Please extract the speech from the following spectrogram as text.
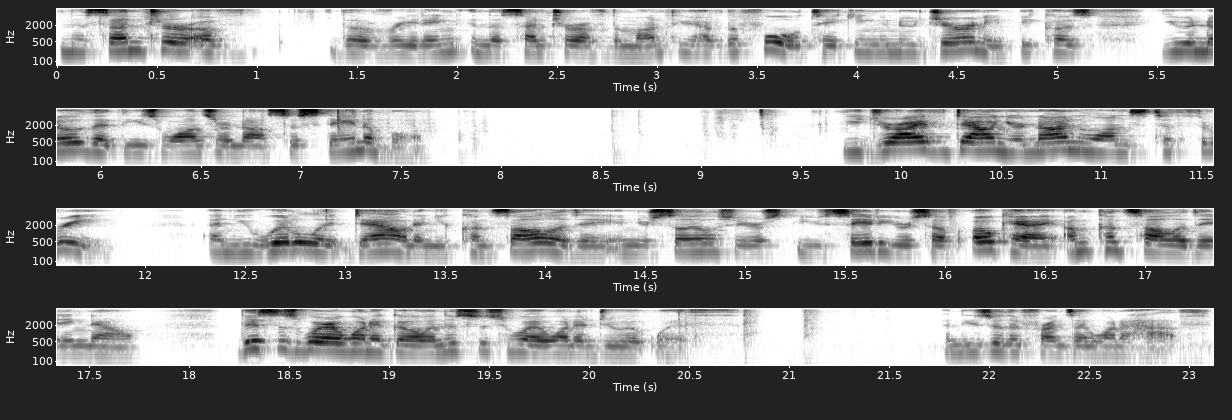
In the center of the reading, in the center of the month, you have the Fool taking a new journey because you know that these wands are not sustainable you drive down your nine wands to three and you whittle it down and you consolidate and you say to yourself, okay, I'm consolidating now. This is where I want to go and this is who I want to do it with. And these are the friends I want to have.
